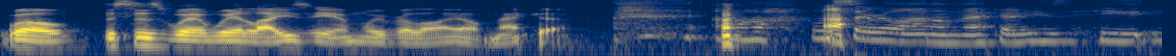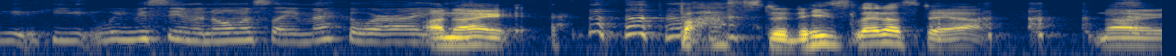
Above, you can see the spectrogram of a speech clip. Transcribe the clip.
Well, this is where we're lazy and we rely on Macca. Oh, we're so relying on Macca. He's, he, he, he, we miss him enormously. Macca, where are you? I know, bastard. He's let us down. No,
